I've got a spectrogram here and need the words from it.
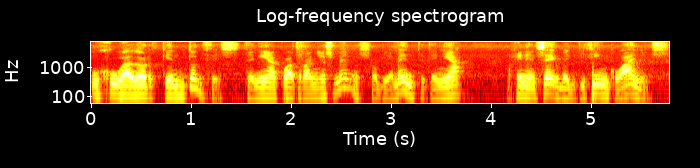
un jugador que entonces tenía cuatro años menos, obviamente, tenía, imagínense, 25 años,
